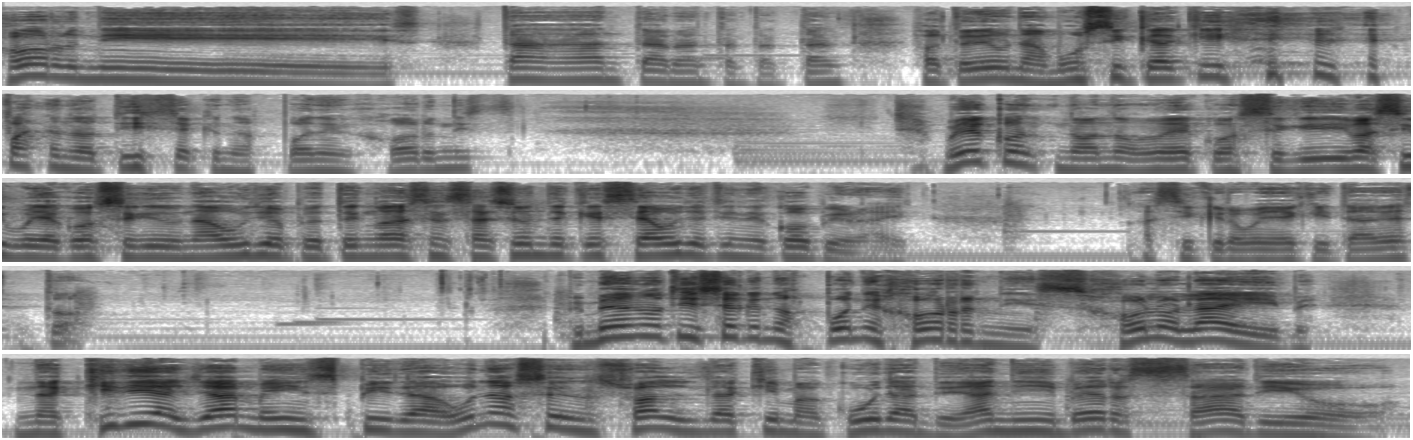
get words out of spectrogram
Hornis. Tan, tan, tan, tan, tan. Faltaría una música aquí para noticias que nos ponen Hornis. Voy a no, no voy a conseguir. Iba así, voy a conseguir un audio, pero tengo la sensación de que ese audio tiene copyright. Así que lo voy a quitar esto. Primera noticia que nos pone Hornis, Hololive. Nakiri ya me inspira una sensual Dakimakura de aniversario.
